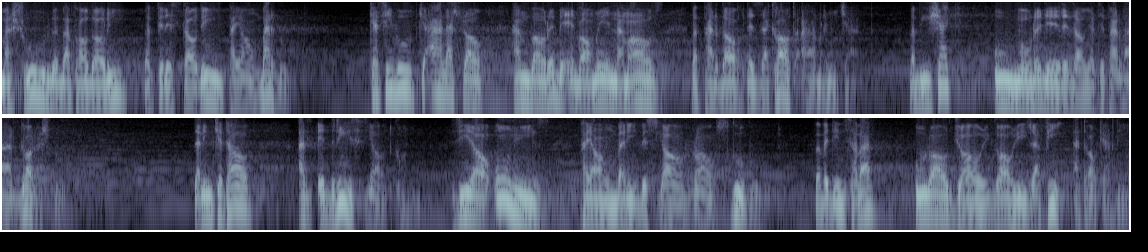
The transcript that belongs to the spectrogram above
مشهور به وفاداری و فرستادی پیامبر بود. کسی بود که اهلش را همواره به اقامه نماز و پرداخت زکات امر می کرد و بیشک او مورد رضایت پروردگارش بود. در این کتاب از ادریس یاد کن زیرا او نیز پیامبری بسیار راستگو بود و بدین سبب او را جایگاهی رفیع عطا کردیم.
